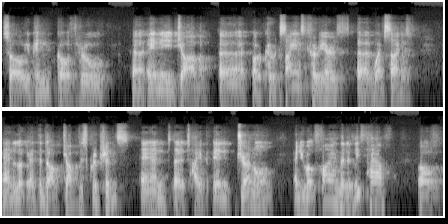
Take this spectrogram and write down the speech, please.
So you can go through uh, any job uh, or science careers uh, website and look at the job, job descriptions and uh, type in journal and you will find that at least half of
